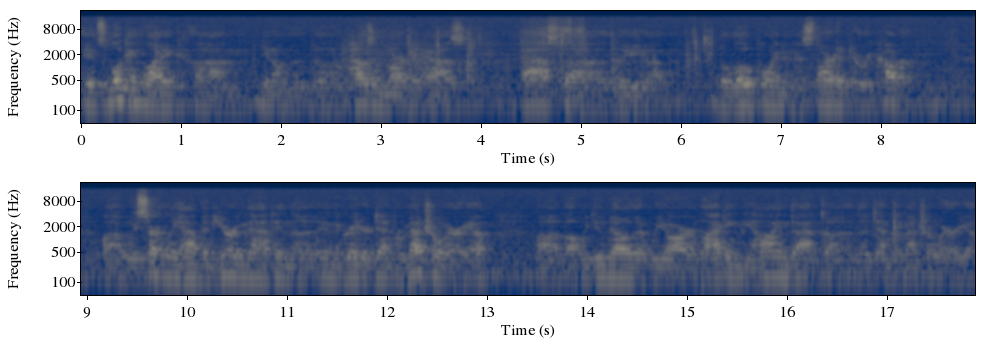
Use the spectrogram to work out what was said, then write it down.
it's looking like, um, you know, the, the housing market has passed uh, the, um, the low point and has started to recover. Uh, We certainly have been hearing that in the, in the greater Denver metro area, uh, but we do know that we are lagging behind that, uh, the Denver metro area.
